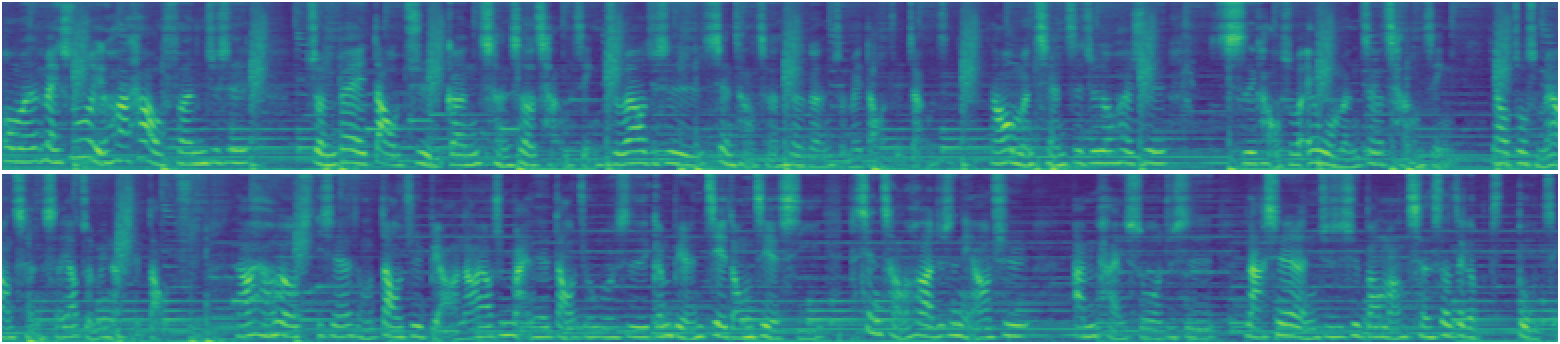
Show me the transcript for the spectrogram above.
我们美术助理的话，它有分就是准备道具跟陈设场景，主要就是现场陈设跟准备道具这样子。然后我们前置就是会去思考说，哎、我们这个场景要做什么样的陈设，要准备哪些道具，然后还会有一些什么道具表啊，然后要去买那些道具，或者是跟别人借东借西。现场的话，就是你要去安排说，就是哪些人就是去帮忙陈设这个布景，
